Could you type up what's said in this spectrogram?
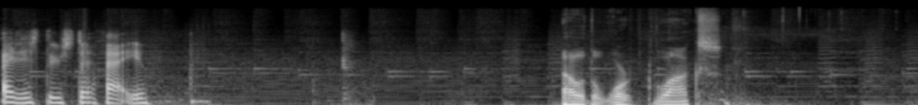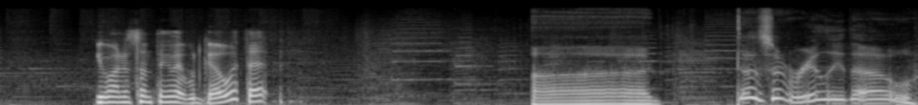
I just threw stuff at you. oh, the warped blocks. You wanted something that would go with it. Uh, does it really though?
